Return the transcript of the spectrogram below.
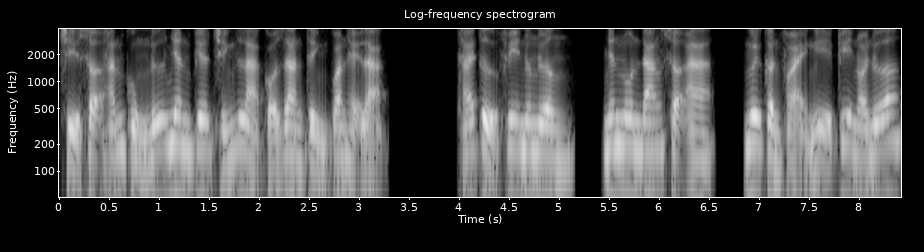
chỉ sợ hắn cùng nữ nhân kia chính là có gian tình quan hệ lạc. Thái tử phi nương nương, nhân ngôn đang sợ à, ngươi cần phải nghĩ kỹ nói nữa,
